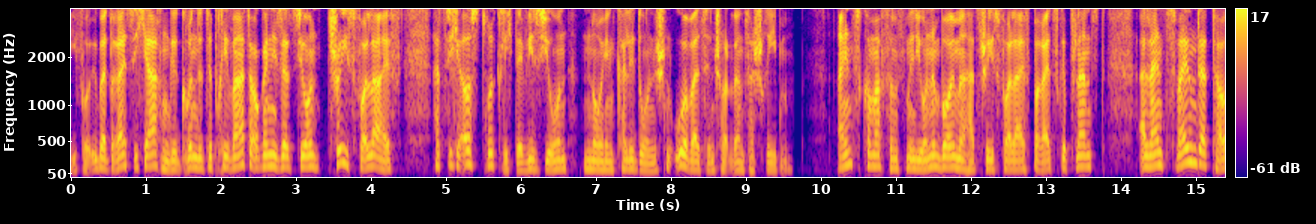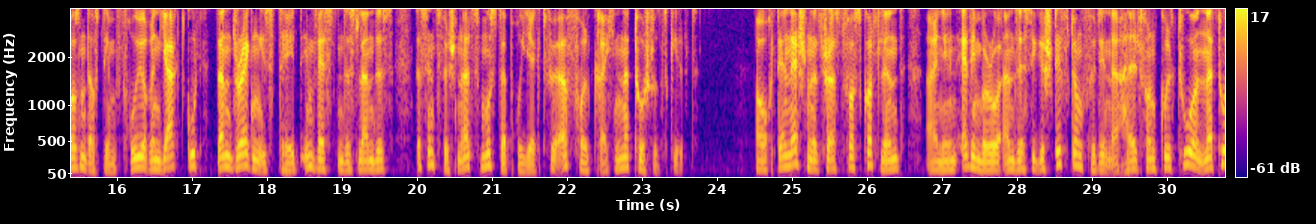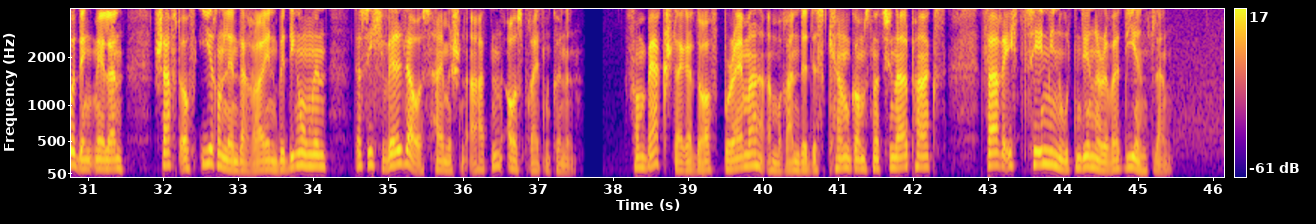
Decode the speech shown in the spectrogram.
Die vor über 30 Jahren gegründete private Organisation Trees for Life hat sich ausdrücklich der Vision neuen kaledonischen Urwalds in Schottland verschrieben. 1,5 Millionen Bäume hat Trees for Life bereits gepflanzt, allein 200.000 auf dem früheren Jagdgut Dundragon Estate im Westen des Landes, das inzwischen als Musterprojekt für erfolgreichen Naturschutz gilt. Auch der National Trust for Scotland, eine in Edinburgh ansässige Stiftung für den Erhalt von Kultur- und Naturdenkmälern, schafft auf ihren Ländereien Bedingungen, dass sich Wälder aus heimischen Arten ausbreiten können. Vom Bergsteigerdorf Bremer am Rande des Cairngorms Nationalparks fahre ich zehn Minuten den River Dee entlang.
